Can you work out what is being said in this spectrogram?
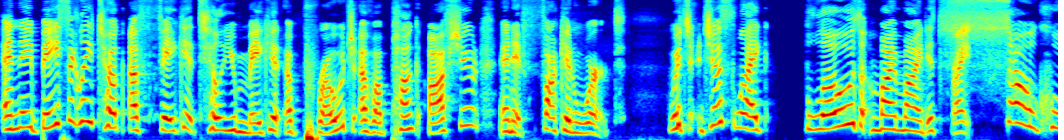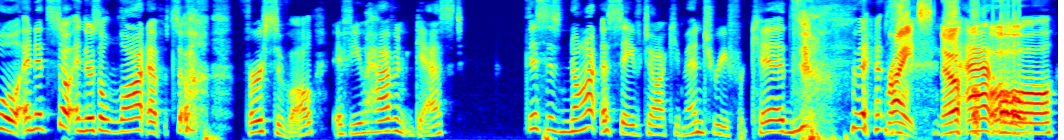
And they basically took a fake it till you make it approach of a punk offshoot, and it fucking worked. Which just like blows my mind. It's Right. so cool. And it's so, and there's a lot of, so first of all, if you haven't guessed, this is not a safe documentary for kids. Right. No. At all.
